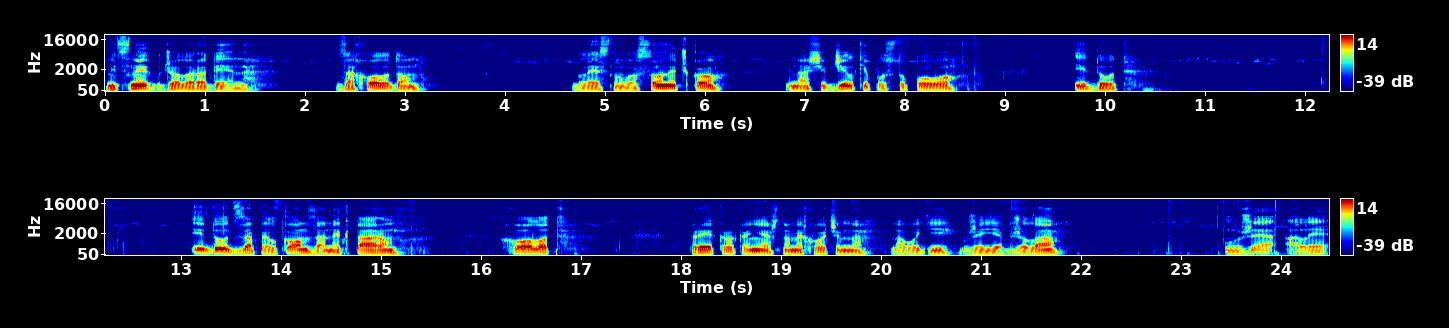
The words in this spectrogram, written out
міцних бджолородин. За холодом блиснуло сонечко, і наші бджілки поступово ідуть. Ідуть за пилком, за нектаром. Холод. Прикро, звісно, ми хочемо на, на воді, вже є бджола. Уже, але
